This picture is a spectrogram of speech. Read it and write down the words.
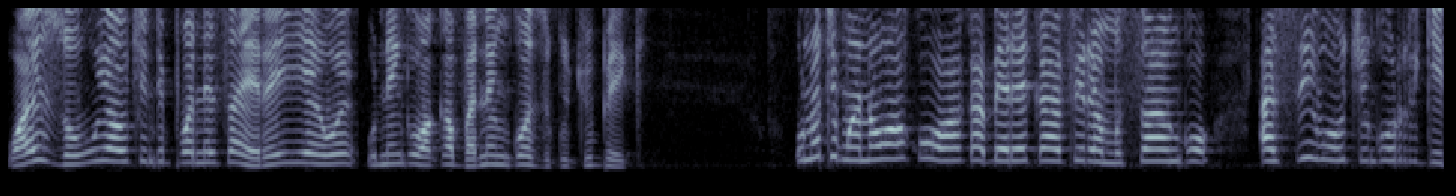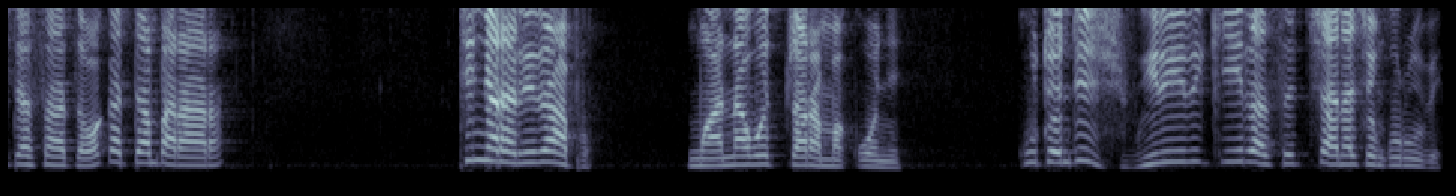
waizouya uchindiponesa here iyewe unenge wakabva nengozi kujubheki? Unoti mwana wako wakabereka afire musango asi iwe uchingorikita sadza wakatambarara? Tinyararirapo mwana wetsvara makonye. Kutondizhwiririkira sechana chenguruve.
